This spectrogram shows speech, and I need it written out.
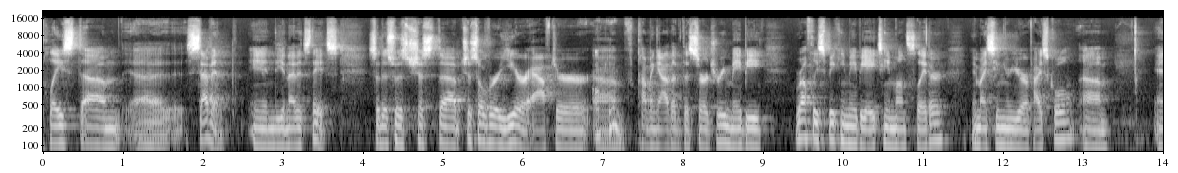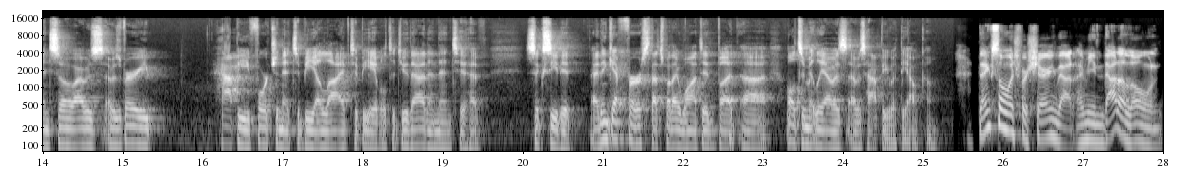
placed um, uh, seventh in the united states so this was just uh, just over a year after okay. um, coming out of the surgery maybe roughly speaking maybe 18 months later in my senior year of high school um, and so i was i was very happy fortunate to be alive to be able to do that and then to have succeeded. I didn't get first. That's what I wanted, but uh, ultimately, I was I was happy with the outcome. Thanks so much for sharing that. I mean, that alone,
